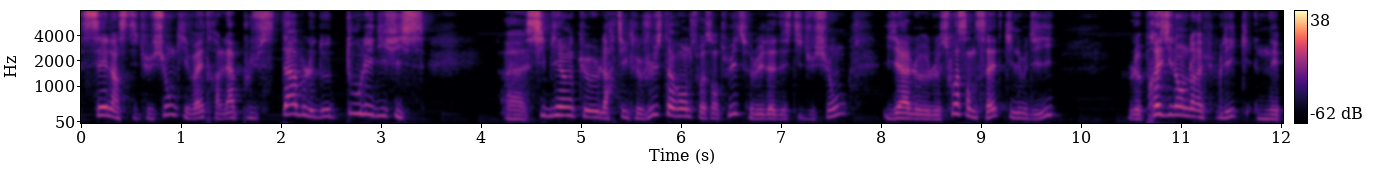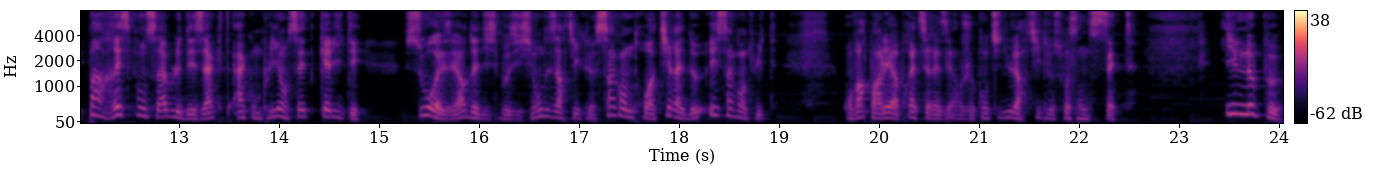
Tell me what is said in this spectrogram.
c'est l'institution qui va être la plus stable de tout l'édifice. Euh, si bien que l'article juste avant le 68, celui de la destitution, il y a le, le 67 qui nous dit « Le président de la République n'est pas responsable des actes accomplis en cette qualité, sous réserve des dispositions des articles 53-2 et 58. » On va reparler après de ces réserves, je continue l'article 67. Il ne peut,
